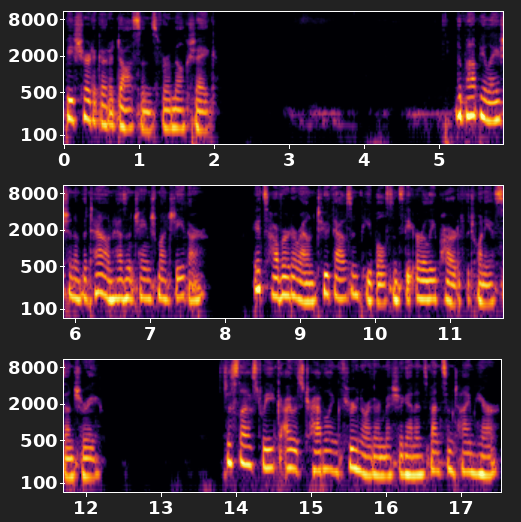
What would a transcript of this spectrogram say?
be sure to go to Dawson's for a milkshake. The population of the town hasn't changed much either. It's hovered around 2,000 people since the early part of the 20th century. Just last week, I was traveling through northern Michigan and spent some time here,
